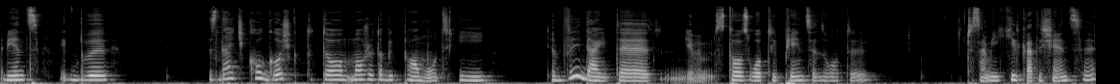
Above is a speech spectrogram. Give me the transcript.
Więc jakby znajdź kogoś, kto to może Tobie pomóc i wydaj te, nie wiem, 100 zł, 500 zł, czasami kilka tysięcy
